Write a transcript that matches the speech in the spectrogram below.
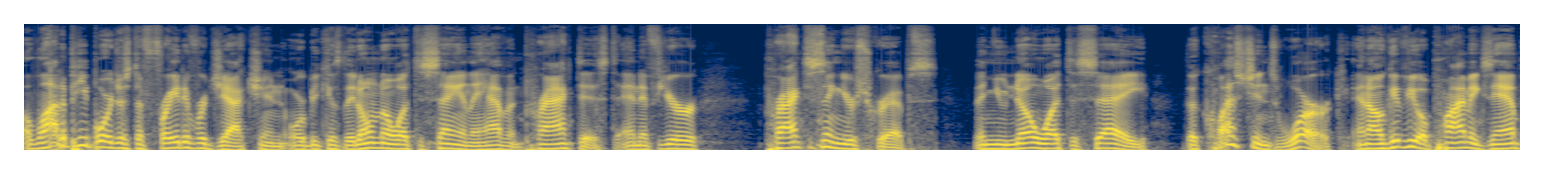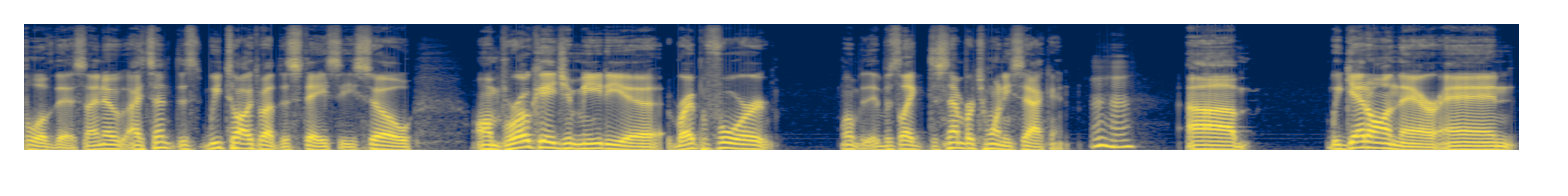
a lot of people are just afraid of rejection or because they don't know what to say and they haven't practiced. And if you're practicing your scripts, then you know what to say. The questions work. And I'll give you a prime example of this. I know I sent this, we talked about this, Stacy. So on Broke Agent Media, right before, well, it was like December 22nd, um, we get on there and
